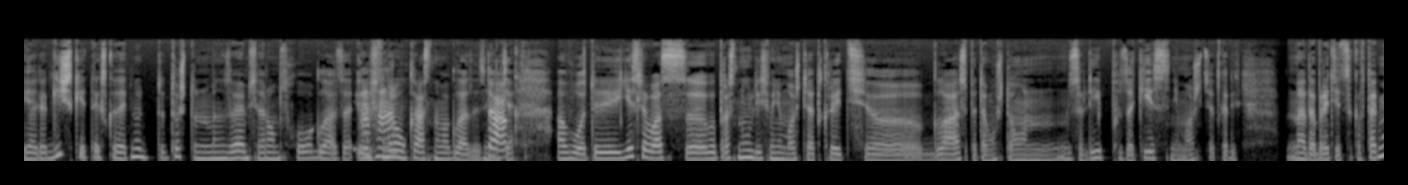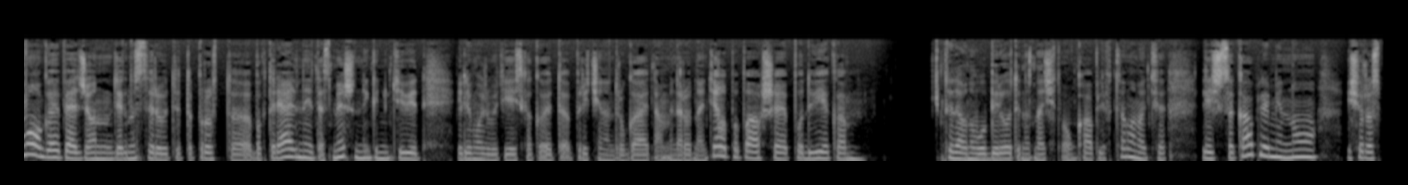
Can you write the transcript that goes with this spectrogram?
и аллергические, так сказать. Ну, то, что мы называем синдром сухого глаза, Мгм. синдром красного глаза, извините. Так. А Вот. И если у вас э, вы проснулись, вы не можете открыть э, глаз, потому что он залип, закис, не можете открыть. Надо обратиться к офтальмологу, опять же, он диагностирует это просто бактериальный, это смешанный конъюнктивит, или, может быть, есть какая-то причина другая, там, инородное тело, попавшее под веко, Тогда он его берет и назначит вам капли. В целом эти лечатся каплями, но еще раз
